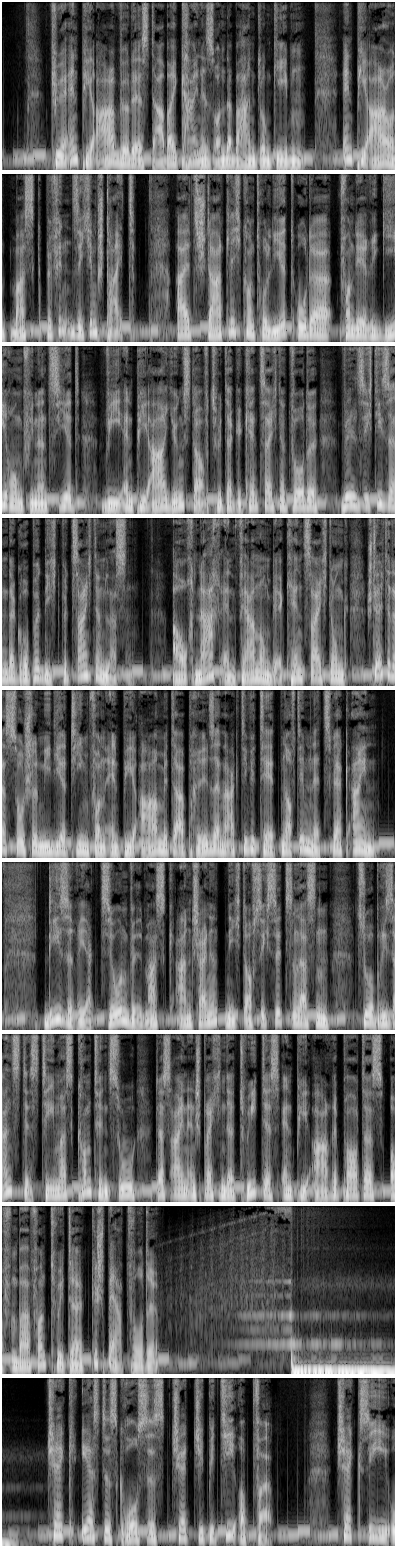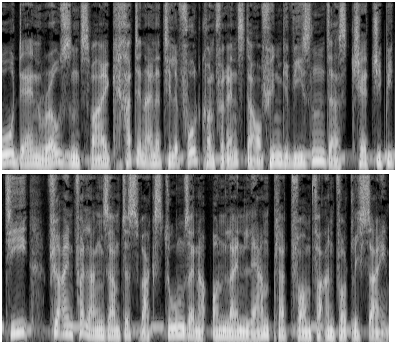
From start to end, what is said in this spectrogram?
Für NPR würde es dabei keine Sonderbehandlung geben. NPR und Musk befinden sich im Streit. Als staatlich kontrolliert oder von der Regierung finanziert, wie NPR jüngst auf Twitter gekennzeichnet wurde, will sich die Sendergruppe nicht bezeichnen lassen. Auch nach Entfernung der Kennzeichnung stellte das Social Media Team von NPR Mitte April seine Aktivitäten auf dem Netzwerk ein. Diese Reaktion will Musk anscheinend nicht auf sich sitzen lassen. Zur Brisanz des Themas kommt hinzu, dass ein entsprechender Tweet des NPR-Reporters offenbar von Twitter gesperrt wurde. Check erstes großes ChatGPT-Opfer. Check-CEO Dan Rosenzweig hat in einer Telefonkonferenz darauf hingewiesen, dass ChatGPT für ein verlangsamtes Wachstum seiner Online-Lernplattform verantwortlich sei.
